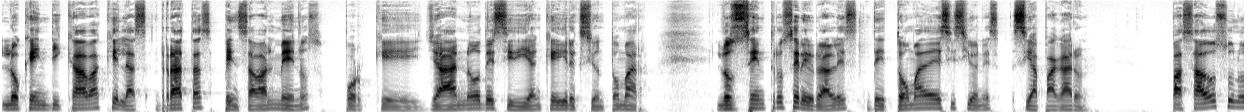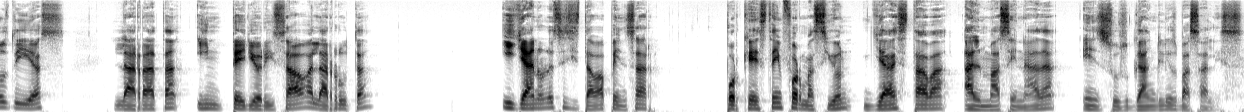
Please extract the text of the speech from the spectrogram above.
lo que indicaba que las ratas pensaban menos porque ya no decidían qué dirección tomar. Los centros cerebrales de toma de decisiones se apagaron. Pasados unos días, la rata interiorizaba la ruta y ya no necesitaba pensar, porque esta información ya estaba almacenada en sus ganglios basales.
